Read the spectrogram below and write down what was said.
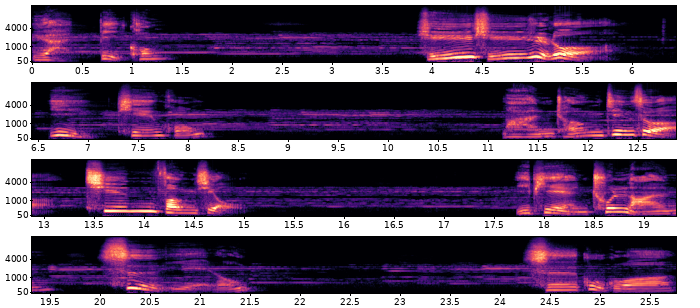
远碧空，徐徐日落映天红。满城金色千峰秀。一片春兰似野荣，思故国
